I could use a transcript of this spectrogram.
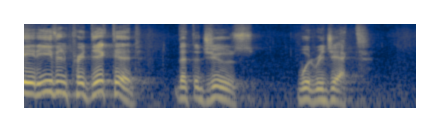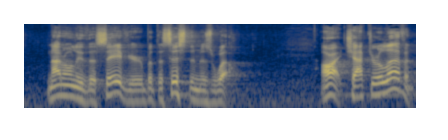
it even predicted that the Jews would reject not only the Savior, but the system as well. All right, chapter 11.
